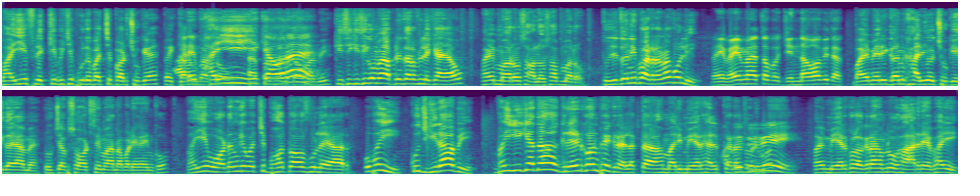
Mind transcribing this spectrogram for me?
भाई ये फ्लिक के पीछे पूरे बच्चे पड़ चुके हैं। भाई अरे भाई, ये क्या हो रहा है? किसी किसी को मैं अपनी तरफ़ लेके आया हूँ। भाई मरो सालो सब मरो। तुझे तो नहीं पड़ रहा ना गोली? नहीं भाई मैं तो ज़िंदा हूँ अभी तक। भाई मेरी गन खाली हो चुकी गया मैं। रुक जब शॉर्ट से मारना पड़ेगा इनको। भाई ये वार्डन के बच्चे बहुत पावरफुल है यार। ओ भाई कुछ गिरा अभी? भाई ये क्या था? ग्रेड कौन फेंक रहा है? लगता है हमारी मेयर हेल्प कर रहा है भाई मेयर को लग रहा है हम लोग हार रहे हैं भाई।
